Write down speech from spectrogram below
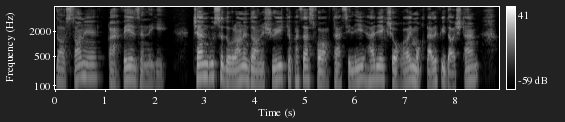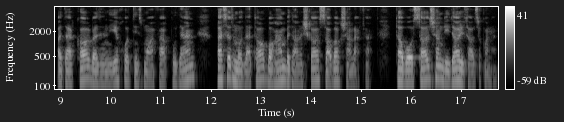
داستان قهوه زندگی. چند دوست دوران دانشجویی که پس از فارغ تحصیلی هر یک شغلهای مختلفی داشتند و در کار و زندگی خود نیز موفق بودند پس از مدتها با هم به دانشگاه سابقشان رفتند تا با استادشان دیداری تازه کنند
